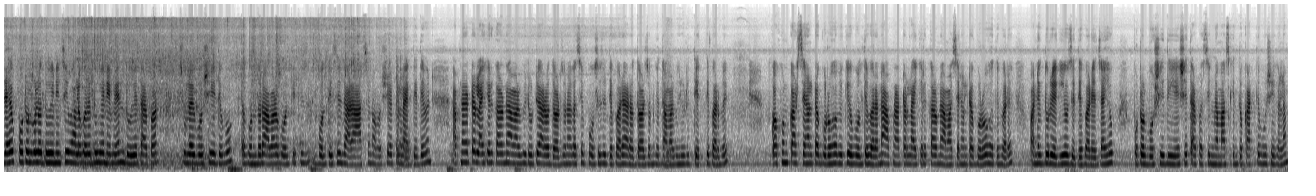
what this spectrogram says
যাই হোক, পটলগুলো ধুয়ে নিচ্ছি, ভালো করে ধুয়ে নেবেন, ধুয়ে তারপর চুলায় বসিয়ে দেবো। তা বন্ধুরা আবারও বলতেছি বলতেছি, যারা আছেন অবশ্যই একটা লাইক দিয়ে দেবেন। আপনার একটা লাইকের কারণে আমার ভিডিওটি আরও দশজনের কাছে পৌঁছে যেতে পারে আরও দশজন কিন্তু আমার ভিডিওটি দেখতে পারবে। কখন কার চ্যানেলটা গ্রো হবে কেউ বলতে পারে না, আপনার একটা লাইকের কারণে আমার চ্যানেলটা গ্রো হতে পারে, অনেক দূর এগিয়েও যেতে পারে। যাই হোক, পটল বসিয়ে দিয়ে এসে তারপর চিংড়া মাছ কিন্তু কাটতে বসে গেলাম।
